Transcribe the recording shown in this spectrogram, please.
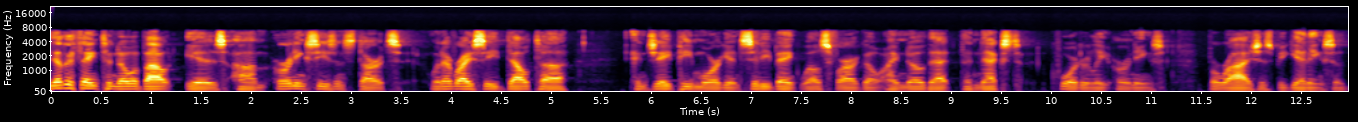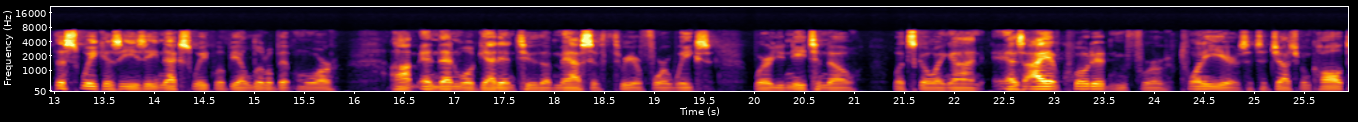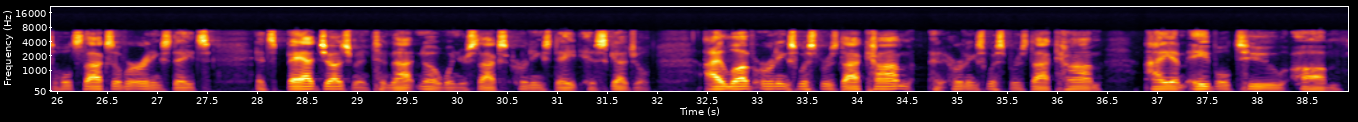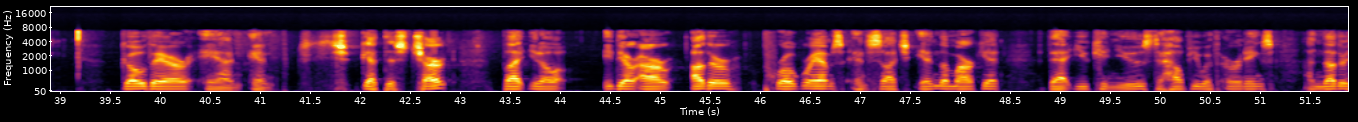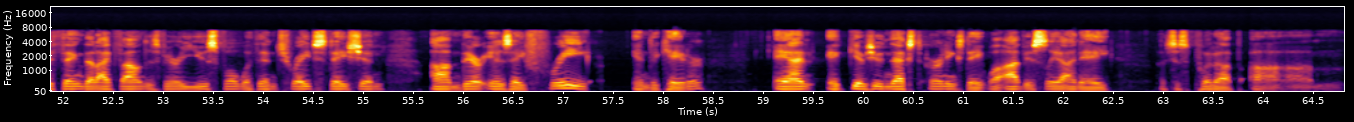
The other thing to know about is um, earning season starts. Whenever I see Delta and JP Morgan, Citibank, Wells Fargo, I know that the next quarterly earnings barrage is beginning. So this week is easy. Next week will be a little bit more. Um, and then we'll get into the massive three or four weeks where you need to know what's going on. As I have quoted for 20 years, it's a judgment call to hold stocks over earnings dates. It's bad judgment to not know when your stock's earnings date is scheduled. I love earningswhispers.com. At earningswhispers.com, I am able to um, go there and and get this chart. But you know, there are other programs and such in the market that you can use to help you with earnings. Another thing that I found is very useful within TradeStation, um, there is a free indicator and it gives you next earnings date. Well, obviously on a, let's just put up, um,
